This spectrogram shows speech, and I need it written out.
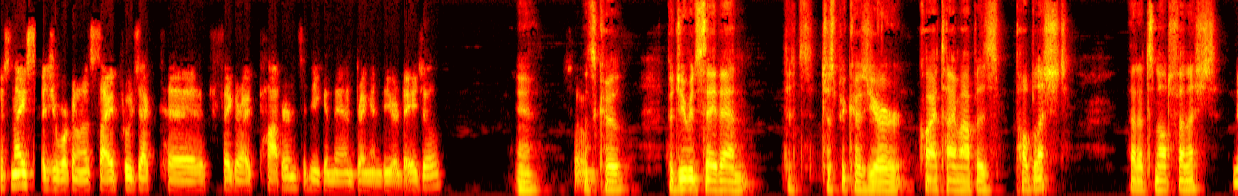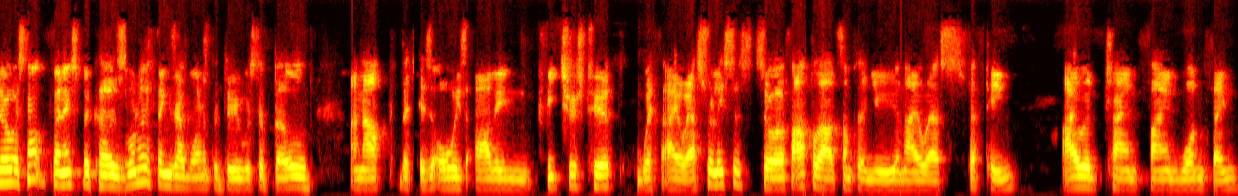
it's nice as you're working on a side project to figure out patterns that you can then bring into your day job. Yeah, so that's cool. But you would say then that just because your quiet time app is published, that it's not finished? No, it's not finished because one of the things I wanted to do was to build an app that is always adding features to it with iOS releases. So if Apple adds something new in iOS 15, I would try and find one thing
